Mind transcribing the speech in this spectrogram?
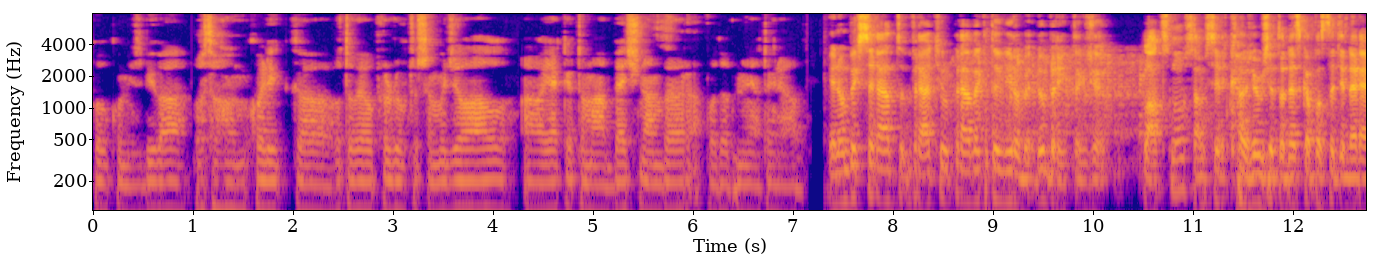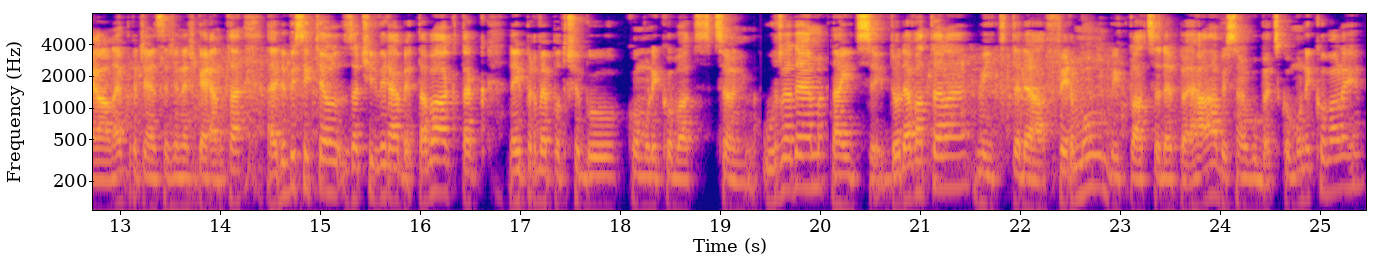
kolku mi zbývá, potom kolik uh, hotového produktu jsem udělal, a jaké to má batch number a podobně a tak dále. Jenom bych se rád vrátil právě k té výrobě. Dobrý, takže plácnu, sám si říkal, že už je to dneska v podstatě nereálné, protože neseženeš garanta. A kdyby si chtěl začít vyrábět tabák, tak nejprve potřebuji komunikovat s celním úřadem, najít si dodavatele, mít teda firmu, být plátce DPH, aby jsme vůbec komunikovali.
